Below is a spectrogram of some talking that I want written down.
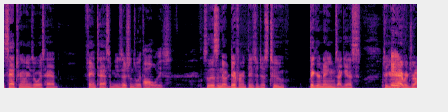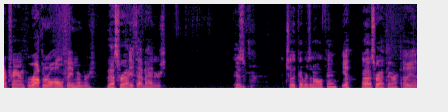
Satriani's always had fantastic musicians with him. Always. So this is no different. These are just two bigger names, I guess, to your And- average rock fan. Rock and Roll Hall of Fame members, That's right. if that matters. Is Chili Peppers in the Hall of Fame? Yeah. Oh, that's right. They are. Oh, yeah.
